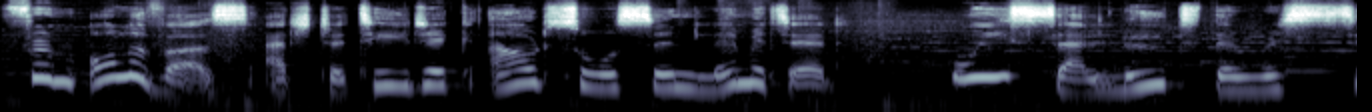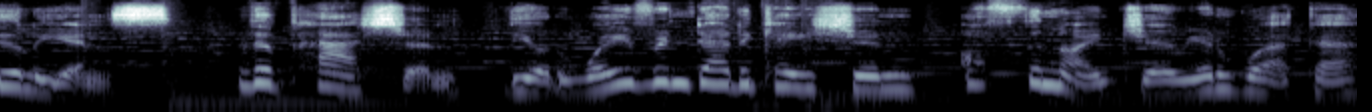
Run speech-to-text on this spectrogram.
From all of us at Strategic Outsourcing Limited, we salute the resilience, the passion, the unwavering dedication of the Nigerian worker.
